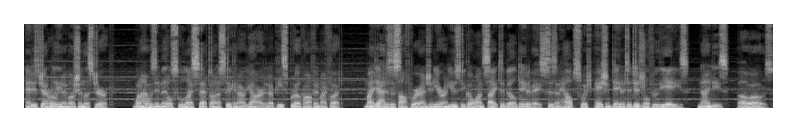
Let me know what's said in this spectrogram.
and is generally an emotionless jerk. When I was in middle school I stepped on a stick in our yard and a piece broke off in my foot. My dad is a software engineer and used to go on site to build databases and help switch patient data to digital through the 80s, 90s, OOs.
